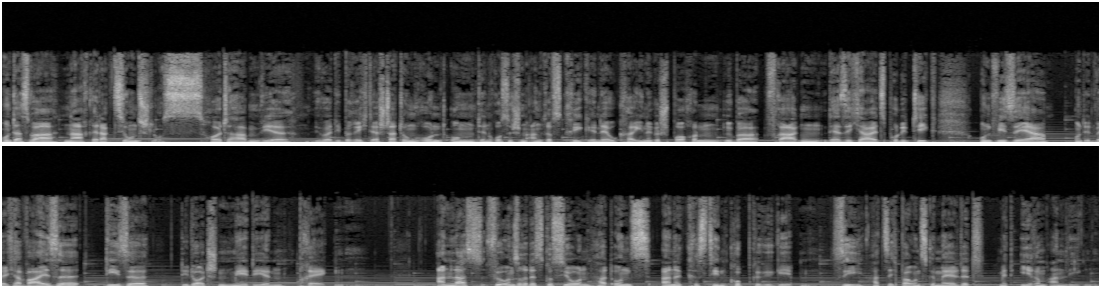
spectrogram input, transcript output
Und das war nach Redaktionsschluss. Heute haben wir über die Berichterstattung rund um den russischen Angriffskrieg in der Ukraine gesprochen, über Fragen der Sicherheitspolitik und wie sehr und in welcher Weise diese die deutschen Medien prägen. Anlass für unsere Diskussion hat uns Anne-Christine Kupke gegeben. Sie hat sich bei uns gemeldet mit ihrem Anliegen.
